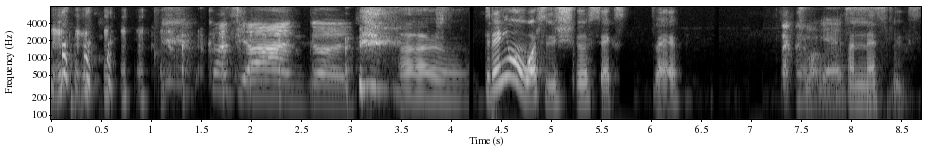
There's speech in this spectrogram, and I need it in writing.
cut your hand. Good. Uh, Did anyone watch the show Sex Life Sex what? Yes. on Netflix?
